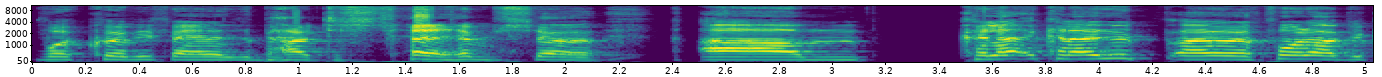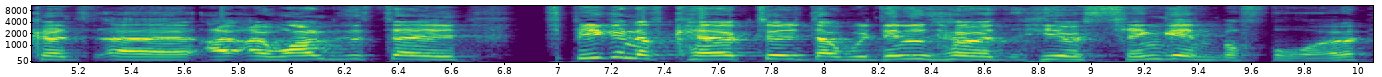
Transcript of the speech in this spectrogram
what Kirby fan is about to say, I'm sure. Um, can I can I just uh, point out because uh, I, I wanted to say, speaking of characters that we didn't hear hear singing before,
